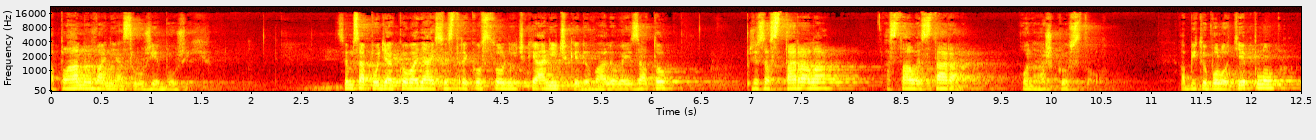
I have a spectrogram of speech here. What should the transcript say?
a plánovania služieb Božích. Chcem sa poďakovať aj sestre kostolníčke Aničke do Váľovej za to, že sa starala a stále stará o náš kostol. Aby tu bolo teplo,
